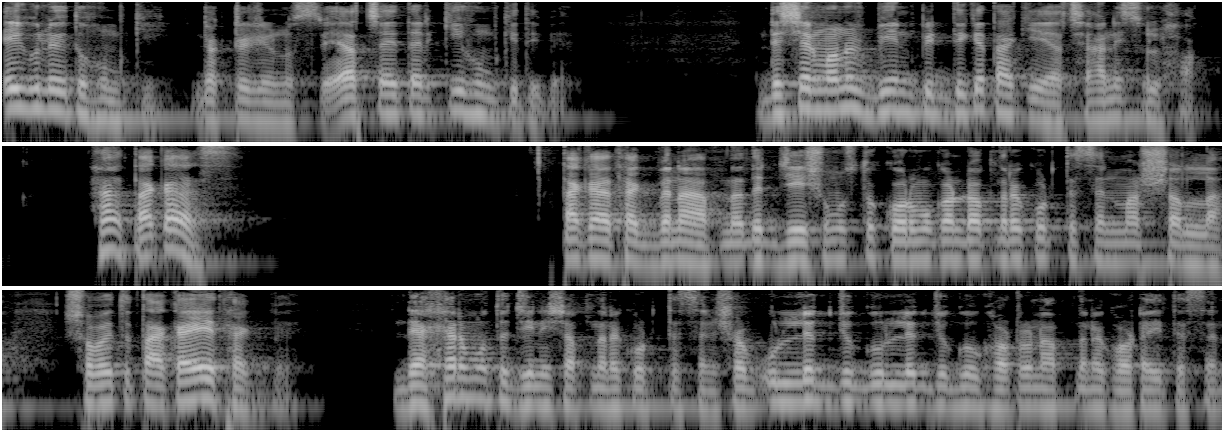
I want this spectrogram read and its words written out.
এইগুলোই তো হুমকি ডক্টর ইউনুস রে। এর চাইতে আর কি হুমকি দিবে? দেশের মানুষ বিএনপির দিকে তাকিয়ে আছে, আনিসুল হক। হ্যাঁ তাকায় আছে। তাকায় থাকবে না। আপনাদের যে সমস্ত কর্মকাণ্ড আপনারা করতেছেন মার্শাল্লাহ সবাই তো তাকায়ে থাকবে। দেখার মতো জিনিস আপনারা করতেছেন, সব উল্লেখযোগ্য উল্লেখযোগ্য ঘটনা আপনারা ঘটাইতেছেন।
